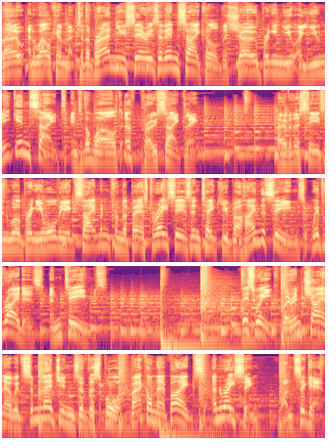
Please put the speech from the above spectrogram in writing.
Hello and welcome to the brand new series of InCycle, the show bringing you a unique insight into the world of pro cycling. Over the season, we'll bring you all the excitement from the best races and take you behind the scenes with riders and teams. This week, we're in China with some legends of the sport back on their bikes and racing once again.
